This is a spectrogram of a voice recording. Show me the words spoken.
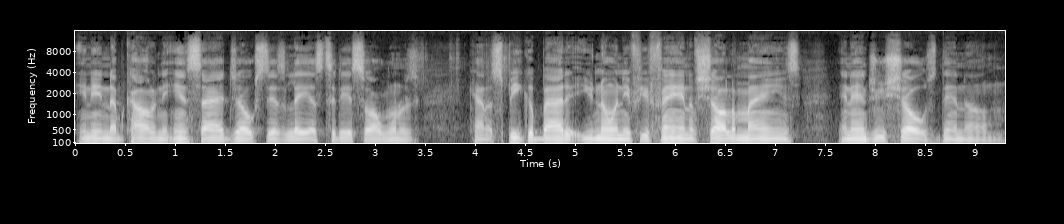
and ended up calling the Inside Jokes. There's layers to this, so I want to kind of speak about it, you know. And if you're a fan of Charlemagne's and Andrew Schulz, then um,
